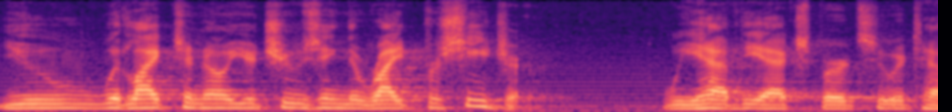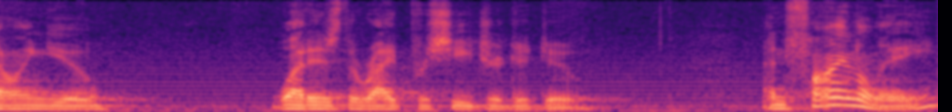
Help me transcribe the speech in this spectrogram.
You would like to know you're choosing the right procedure. We have the experts who are telling you what is the right procedure to do. And finally,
